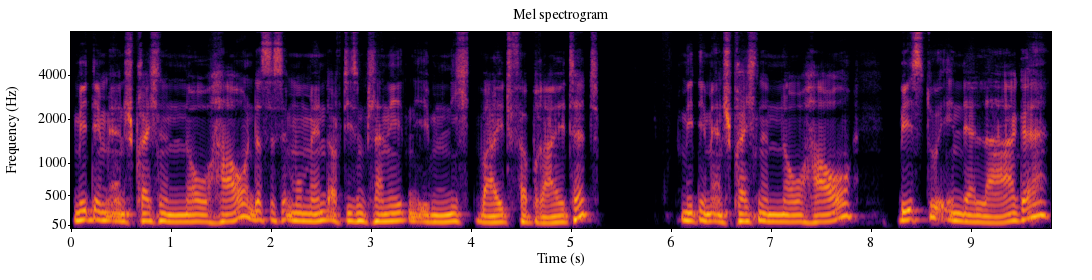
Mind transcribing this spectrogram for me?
mit dem entsprechenden Know-how, und das ist im Moment auf diesem Planeten eben nicht weit verbreitet, mit dem entsprechenden Know-how bist du in der Lage,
